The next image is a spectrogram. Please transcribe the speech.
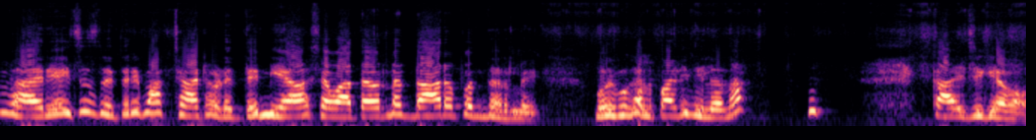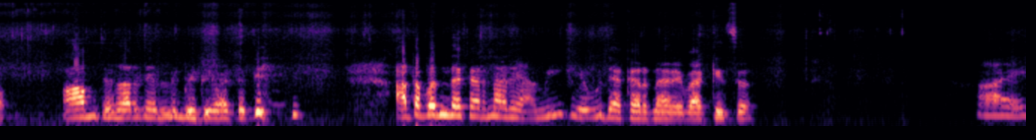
बाहेर यायचंच नाही तरी मागच्या आठवड्यात त्यांनी या अशा वातावरणात दार पण धरले. भुईमुगाला पाणी दिलं ना? काळजी घ्यावं आमच्यासारख्याला भीती वाटते. आता बंद करणार आहे आम्ही हे उद्या करणार आहे बाकीचं. हाय.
